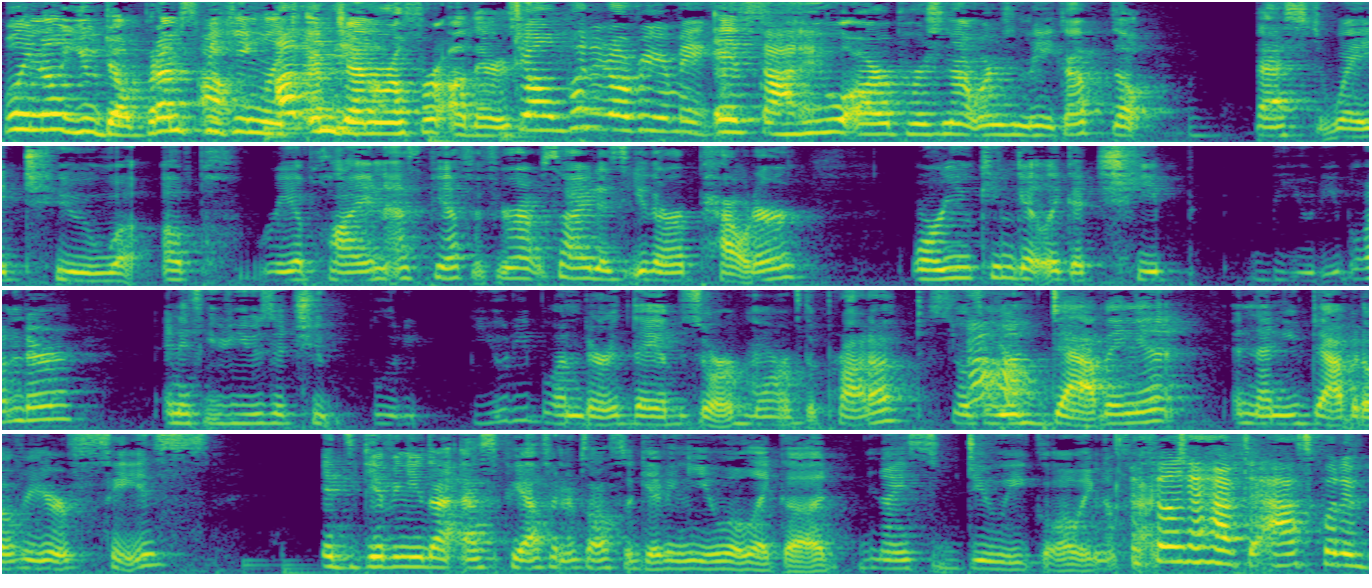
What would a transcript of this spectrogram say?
Well, no, you don't. But I'm speaking Oh, like in general for others. Don't put it over your makeup. if Got you it. are a person that wears makeup, the best way to up, reapply an SPF if you're outside is either a powder or you can get like a cheap beauty blender. And if you use a cheap beauty, beauty blender, they absorb more of the product. So if Ah. you're dabbing it and then you dab it over your face, it's giving you that SPF and it's also giving you like a nice dewy glowing effect. I feel like I have to ask what a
